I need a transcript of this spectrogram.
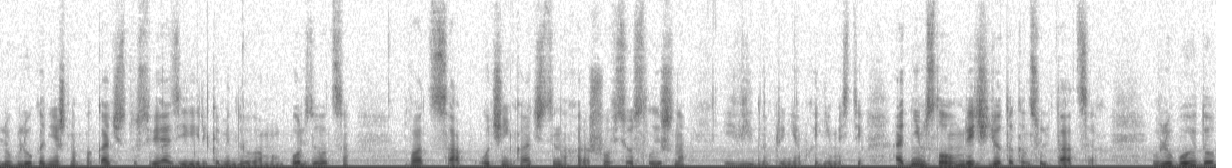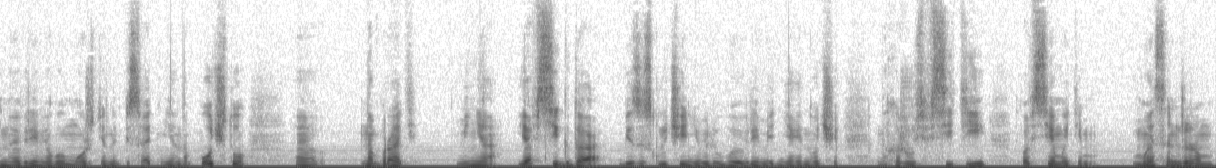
люблю, конечно, по качеству связи и рекомендую вам им пользоваться WhatsApp. Очень качественно, хорошо все слышно и видно при необходимости. Одним словом, речь идет о консультациях. В любое удобное время вы можете написать мне на почту, набрать меня, я всегда, без исключения в любое время дня и ночи, нахожусь в сети по всем этим мессенджерам,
